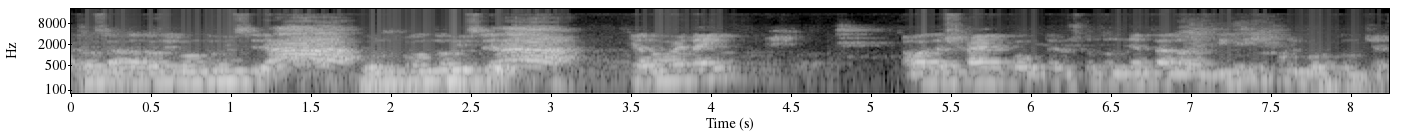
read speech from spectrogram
এখন চাঁদাবাজি বন্ধ হয়েছে না। ঘুষ বন্ধ হয়েছে না। কেন হয় নাই? আমাদের সাহেব বলতেন শুধু নেতা নয় নীতির পরিবর্তন চাই।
